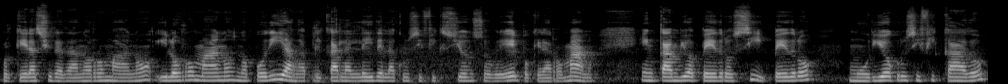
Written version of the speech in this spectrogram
porque era ciudadano romano y los romanos no podían aplicar la ley de la crucifixión sobre él porque era romano. En cambio a Pedro sí, Pedro murió crucificado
